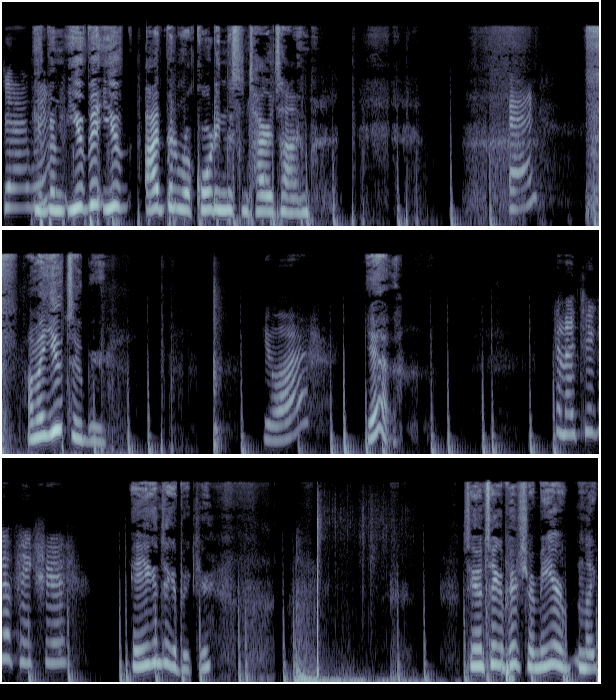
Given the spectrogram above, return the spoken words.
Did I You've win? been you've been you've I've been recording this entire time. And I'm a YouTuber. you are? Yeah. Can I take a picture? Yeah, you can take a picture. So you gonna take a picture of me or like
